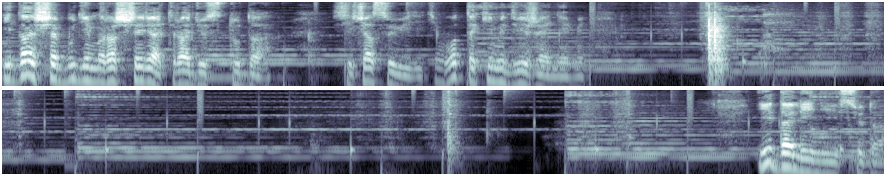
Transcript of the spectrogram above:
И дальше будем расширять радиус туда. Сейчас увидите. Вот такими движениями. И до линии сюда.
